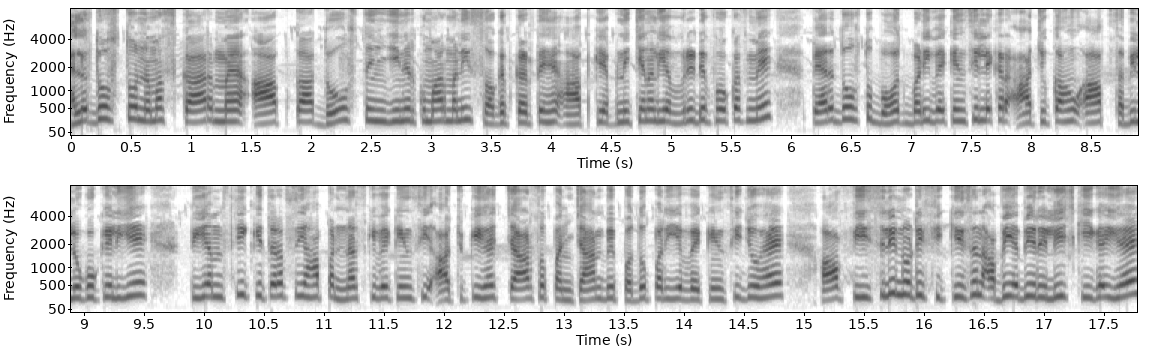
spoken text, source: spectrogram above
हेलो दोस्तों, नमस्कार। मैं आपका दोस्त इंजीनियर कुमार मनी स्वागत करते हैं आपके अपने चैनल एवरीडे फोकस में। प्यारे दोस्तों, बहुत बड़ी वैकेंसी लेकर आ चुका हूँ आप सभी लोगों के लिए। टीएमसी की तरफ़ से यहाँ पर नर्स की वैकेंसी आ चुकी है। चार सौ पंचानवे पदों पर यह वैकेंसी जो है, ऑफिशियली नोटिफिकेशन अभी अभी रिलीज़ की गई है।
